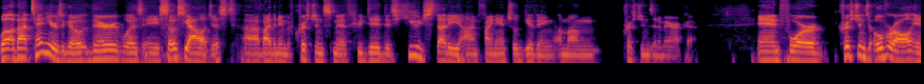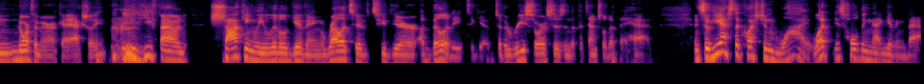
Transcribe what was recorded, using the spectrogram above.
Well, about 10 years ago, there was a sociologist uh, by the name of Christian Smith who did this huge study on financial giving among Christians in America. And for Christians overall in North America, actually, he found shockingly little giving relative to their ability to give, to the resources and the potential that they had. And so he asked the question, why? What is holding that giving back?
